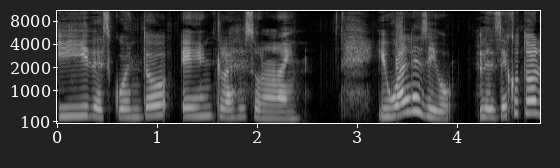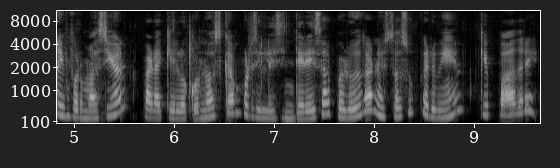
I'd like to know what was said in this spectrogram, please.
y descuento en clases online. Igual les digo, les dejo toda la información para que lo conozcan por si les interesa, pero oigan, está súper bien, qué padre.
